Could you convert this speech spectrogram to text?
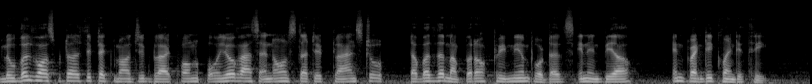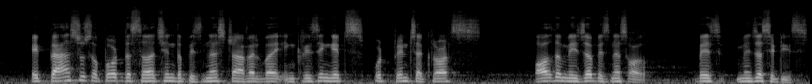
Global Hospitality Technology platform OYO has announced that it plans to double the number of premium hotels in India in 2023. It plans to support the surge in the business travel by increasing its footprints across all the major business hall, major cities.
